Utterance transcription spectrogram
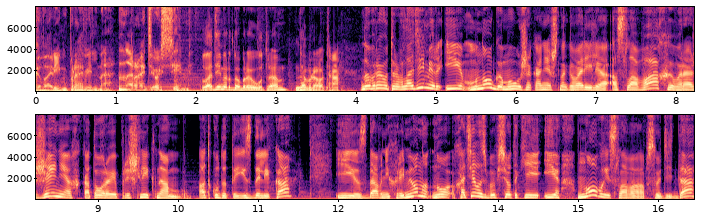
Говорим правильно на Радио 7. Владимир, доброе утро. Доброе утро. Доброе утро, Владимир. И много мы уже, конечно, говорили о словах и выражениях, которые пришли к нам откуда-то издалека и с давних времен, но хотелось бы все-таки и новые слова обсудить, да,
